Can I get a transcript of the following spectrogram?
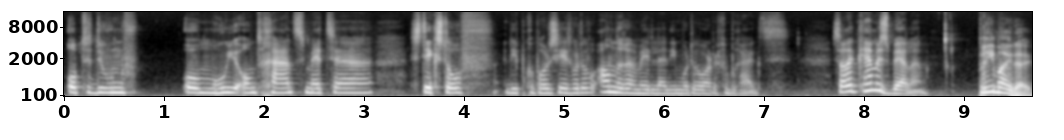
op te doen om hoe je om te gaan met uh, stikstof die geproduceerd wordt of andere middelen die moeten worden gebruikt. Zal ik hem eens bellen? Prima idee.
